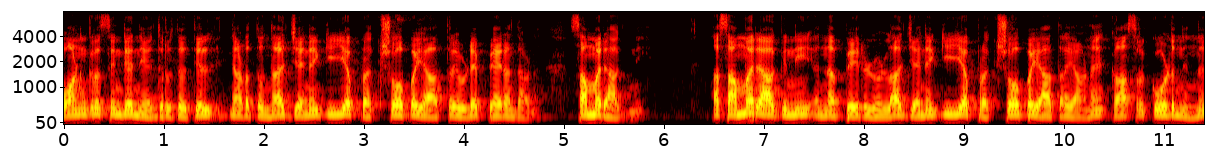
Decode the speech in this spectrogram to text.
കോൺഗ്രസിന്റെ നേതൃത്വത്തിൽ നടത്തുന്ന ജനകീയ പ്രക്ഷോഭ യാത്രയുടെ പേരെന്താണ്? സമരാഗ്നി. ആ സമരാഗ്നി എന്ന പേരിലുള്ള ജനകീയ പ്രക്ഷോഭ യാത്രയാണ് കാസർഗോഡ് നിന്ന്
